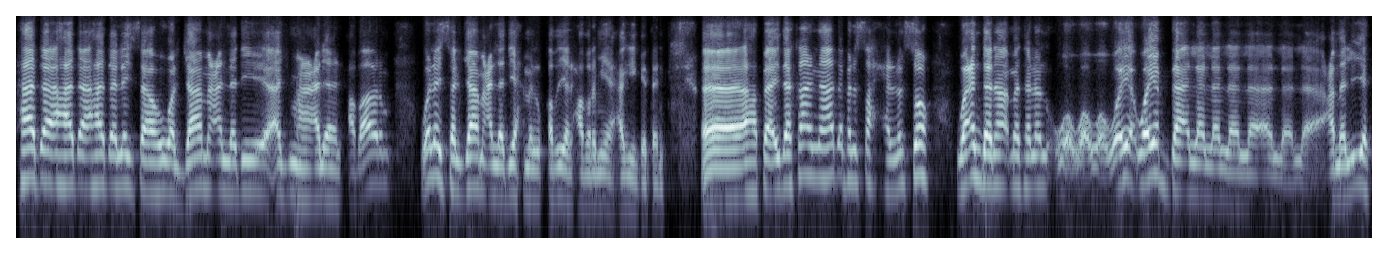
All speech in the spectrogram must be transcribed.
هذا هذا هذا ليس هو الجامع الذي أجمع عليه الحضارم وليس الجامع الذي يحمل القضية الحضرمية حقيقة. آه، فإذا كان هذا فليصحح نفسه وعندنا مثلا ويبدأ عملية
